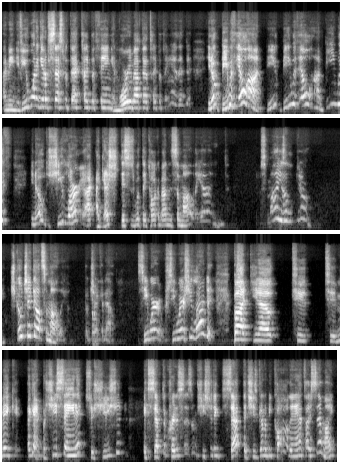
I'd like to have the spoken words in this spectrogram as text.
I mean, if you want to get obsessed with that type of thing and worry about that type of thing, yeah, then, you know, be with Ilhan. Be be with Ilhan. Be with, you know, she learned. I, I guess this is what they talk about in Somalia. And Somalia a, you know, go check out Somalia. Go check it out see where see where she learned it. But you know, to to make it, again, but she's saying it, so she should accept the criticism. She should accept that she's going to be called an anti-Semite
